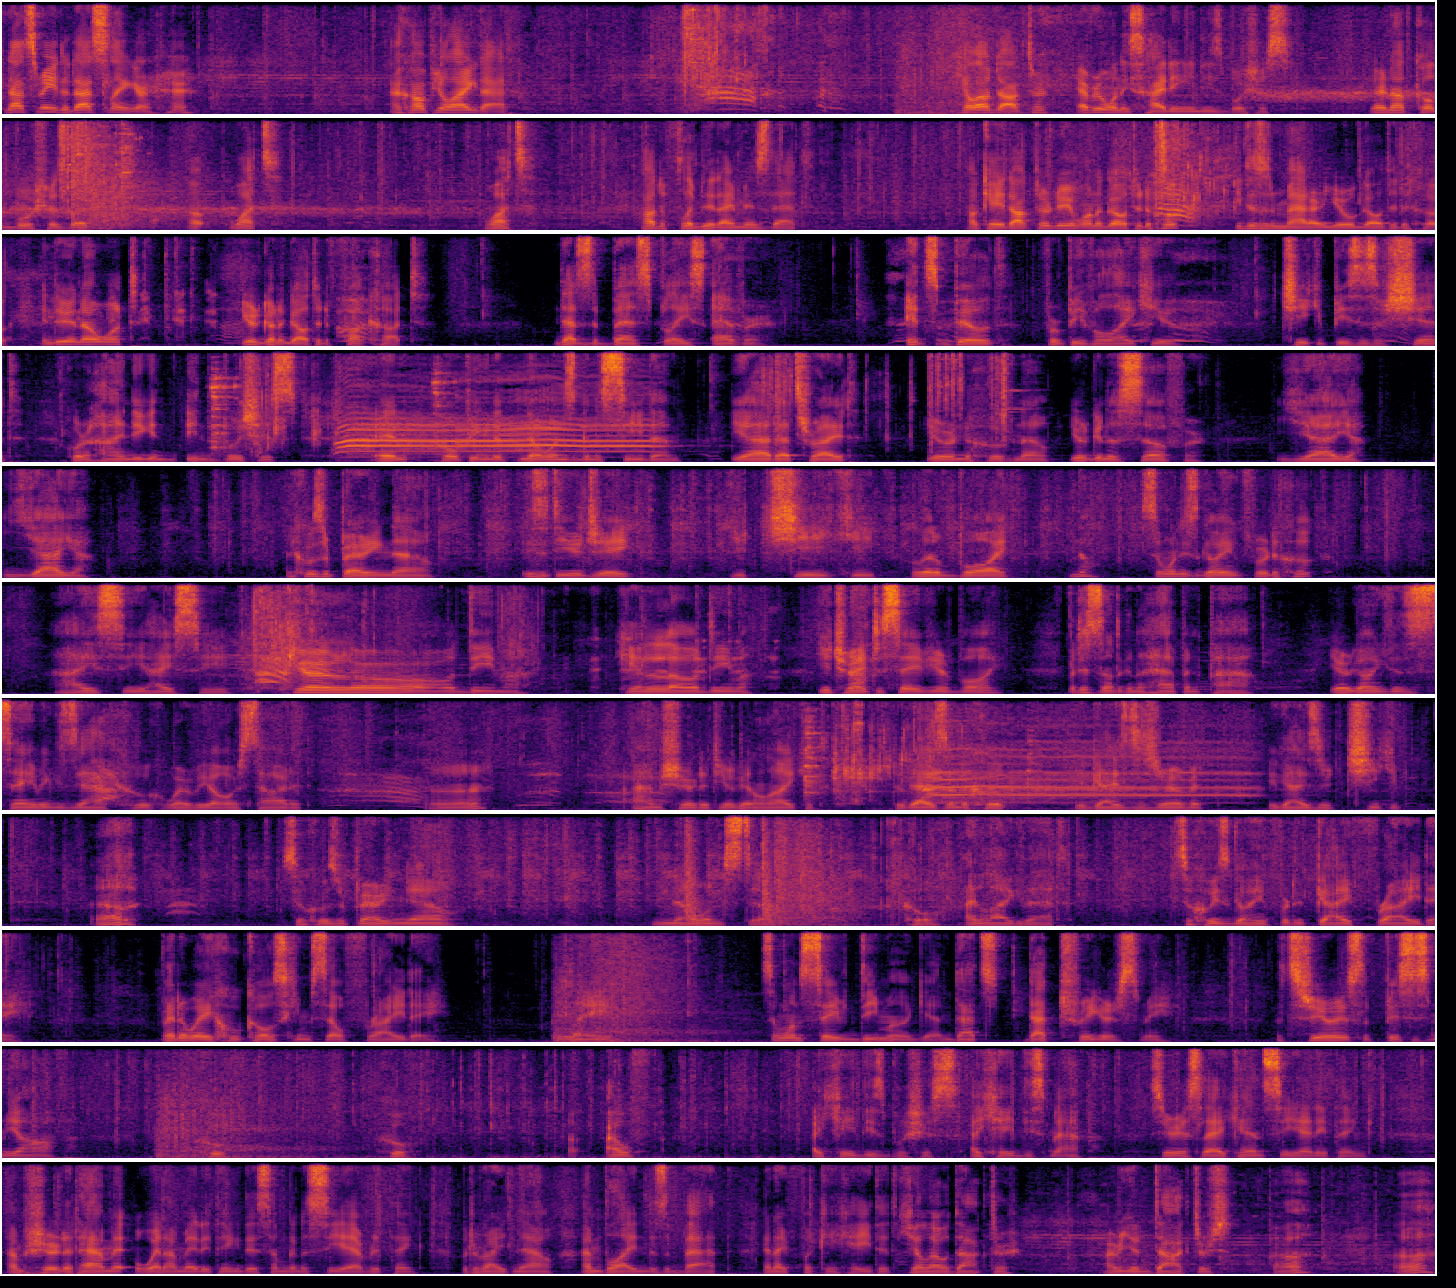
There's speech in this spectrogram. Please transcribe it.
That's me, the Dead Slinger. I hope you like that. Hello, doctor. Everyone is hiding in these bushes. They're not called bushes, but... Oh, what? What? How the flip did I miss that? Okay, doctor, do you want to go to the hook? It doesn't matter, you'll go to the hook. And do you know what? You're gonna go to the fuck hut. That's the best place ever. It's built for people like you. Cheeky pieces of shit who are hiding in, in the bushes and hoping that no one's gonna see them. Yeah, that's right. You're in the hook now. You're gonna suffer. Yeah, yeah. Yeah, yeah. And who's repairing now? Is it you, Jake? You cheeky little boy. No, someone is going for the hook. I see, I see. Hello, Dima. Hello, Dima. You tried to save your boy, But it's not gonna happen, pal. You're going to the same exact hook where we all started. Uh, I'm sure that you're gonna like it. Two guys on the hook, you guys deserve it. You guys are cheeky. Well, so who's repairing now? No one still. Cool, I like that. So who is going for the guy Friday? By the way, who calls himself Friday? Lame. Someone saved Dima again. That's that triggers me. That seriously pisses me off. Who? Who? Uh, I'll. I hate these bushes. I hate this map. Seriously, I can't see anything. I'm sure that I'm, when I'm editing this, I'm gonna see everything. But right now, I'm blind as a bat, and I fucking hate it. Hello, doctor. Are you a doctors? Huh? Huh?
